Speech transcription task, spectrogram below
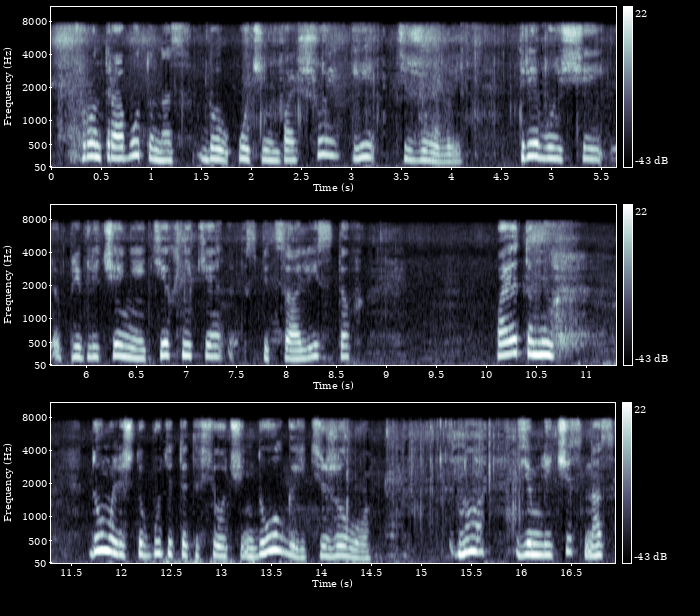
Фронт работ у нас был очень большой и тяжелый, требующий привлечения техники, специалистов. Поэтому думали, что будет это все очень долго и тяжело. Но землечист нас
